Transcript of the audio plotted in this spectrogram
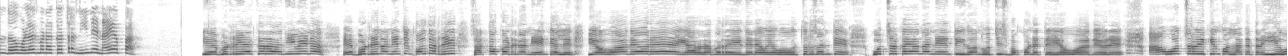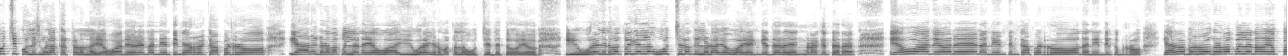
ಒಂದು ಒಳ್ಳೇದ್ ಮಾಡಕತ್ರ ನೀನೇನ ಯಪ್ಪ ಏ ಬಿಡ್ರಿ ಯಾಕಾರ, ನೀವೇನ? ಏ ಬಿಡ್ರಿ, ನಾನು ಹೆಂಡತಿ ಕೊಲ್ತಾರ್ರಿ ನಾನು ಹೆಂಡತಿ ಅಲ್ಲಿ ಯವ್ವ ದೇವ್ರೆ ಯಾರ ಬರ್ರಿ ಇದೇನೆ, ಯವ್ವ ಹುಚ್ಚರು ಸಂತೆ. ಹುಚ್ಚರ ಕೈಯ ನಾನು ಹೆಂಡತಿ, ಇದೊಂದು ಹುಚ್ಚಿಸ್ ಬಕ್ಕೊಂಡೈತೆ, ಯವ್ವ ದೇವ್ರೆ. ಆ ಹುಚ್ಚರು ಈಗಿನ ಕೊಲ್ಲಾಕತ್ತಾರ ಈ ಹುಚ್ಚಿ ಕೊಲ್ಲಿಸ್ಕೊಳಕತ್ತಾಳಲ್ಲ ಯವ್ವ ದೇವ್ರೆ. ನಾನು ಹೆಂಡತಿನ ಯಾರು ಕಾಪಾಡ್ರು? ಯಾರು ಗಣಮಕ್ಳಿಲ್ಲ ಯವ್ವ? ಈ ಊರ ಹೆಣ್ಮಕ್ಳೆಲ್ಲ ಹುಚ್ಚಿದ್ದೋ ಯವ್ ಈ ಊರ ಹೆಣ್ಮಕ್ಳಿಗೆಲ್ಲ ಹುಚ್ಚಿರೋದಿಲ್ಲಡ, ಯವ್ವ. ಹೆಂಗಿದಾರ, ಹೆಂಗ್ ಮಾಡಕತ್ತಾರ? ಯವ್ವ ದೇವ್ರೆ, ನಾನು ಹೆಂಡತಿನ ಕಾಪಾಡ್ರು? ನಾನು ಹೆಂಡತಿನ ಕಾಪಾಡ್ರು? ಯಾರು ಬರೋ ಗಣಮಕ್ಳಿಲ್ಲ ನಾವು ಯಪ್ಪ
